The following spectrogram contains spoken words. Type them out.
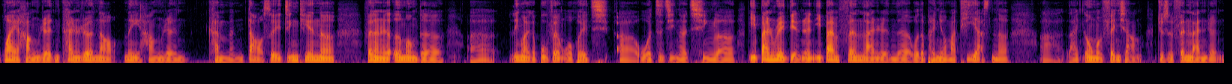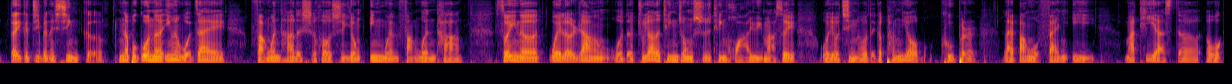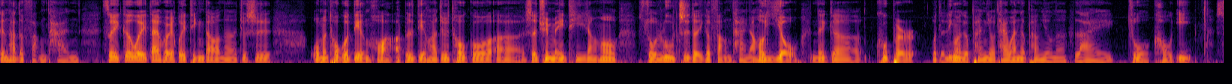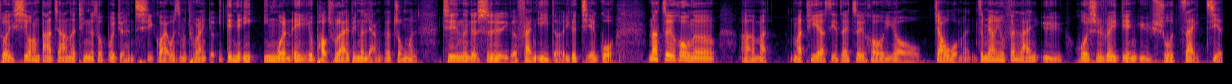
外行人看热闹，内行人看门道。所以今天呢，芬兰人的噩梦的呃另外一个部分，我会请呃我自己呢，请了一半瑞典人、一半芬兰人的我的朋友 Matthias 呢啊来跟我们分享，就是芬兰人的一个基本的性格。那不过呢，因为我在访问他的时候是用英文访问他，所以呢，为了让我的主要的听众是听华语嘛，所以我有请了我的一个朋友 Cooper 来帮我翻译 mattias 的呃我跟他的访谈。所以各位待会儿会听到呢，就是我们透过电话啊，不是电话，就是透过呃社群媒体，然后所录制的一个访谈，然后有那个 Cooper 我的另外一个朋友，台湾的朋友呢来。做口译，所以希望大家呢听的时候不会觉得很奇怪，为什么突然有一点点英英文，哎，又跑出来变成两个中文？其实那个是一个翻译的一个结果。那最后呢，啊，马马蒂亚斯也在最后有教我们怎么样用芬兰语或是瑞典语说再见。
